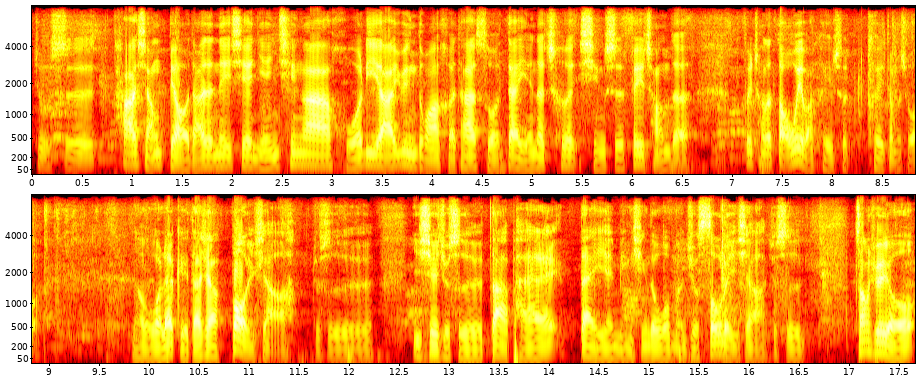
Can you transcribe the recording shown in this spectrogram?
就是他想表达的那些年轻啊、活力啊、运动啊，和他所代言的车型是非常的、非常的到位吧，可以说可以这么说。那我来给大家报一下啊，就是一些就是大牌代言明星的，我们就搜了一下，就是张学友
